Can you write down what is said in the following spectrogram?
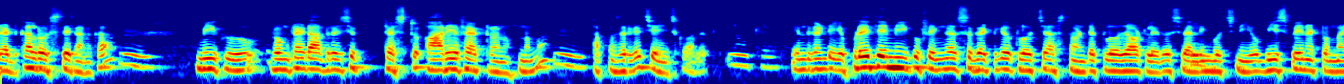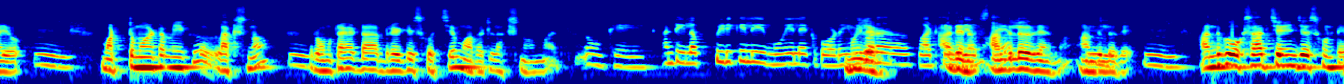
రెడ్ కలర్ వస్తే కనుక మీకు rheumatoid arthritis test R A factor అని ఉంటుందమ్మా. తప్పనిసరిగా చేయించుకోవాలి అది. ఎందుకంటే ఎప్పుడైతే మీకు ఫింగర్స్ గట్టిగా క్లోజ్ చేస్తూ ఉంటే క్లోజ్ అవ్వట్లేదో స్వెల్లింగ్ వచ్చినాయో బీసిపోయినట్టు ఉన్నాయో మొట్టమొదట మీకు లక్షణం ఉమ్. రొమటైడ్ ఆథరైటిస్కి వచ్చే మొదటి లక్షణం అమ్మా అది. ఓకే. అంటే ఇలా పిడికిలి మూయలేకపోవడం అదేనా? వస్తాయా? అందులోదే అమ్మా అందులోదే. అందుకు ఒకసారి చేంజ్ చేసుకుంటే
